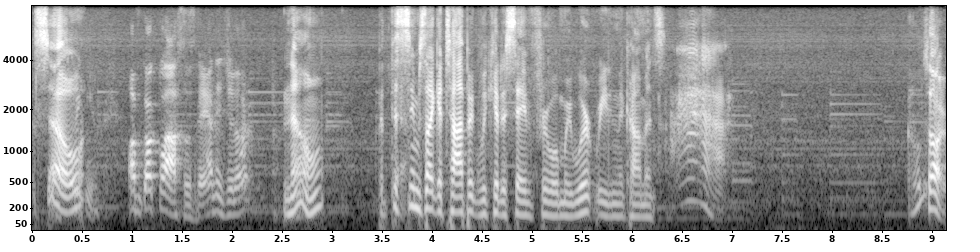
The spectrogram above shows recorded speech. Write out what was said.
so I've got glasses now. Did you know? no, but this seems like a topic we could have saved for when we weren't reading the comments. Ah So,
